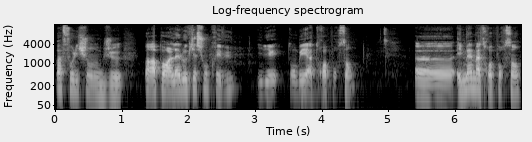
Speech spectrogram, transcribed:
pas folichon. Donc, je, par rapport à l'allocation prévue, il est tombé à 3%. Euh, et même à 3%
